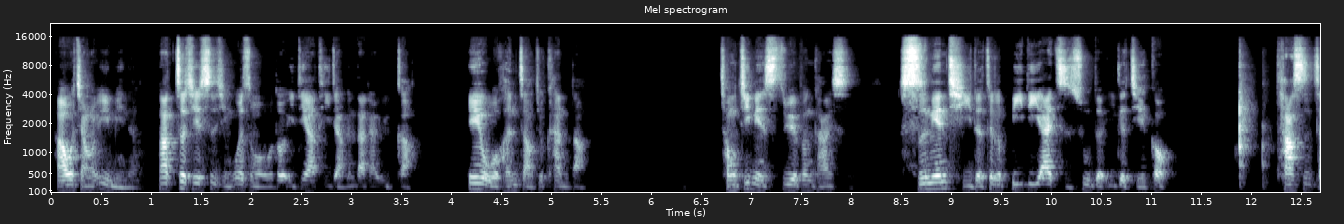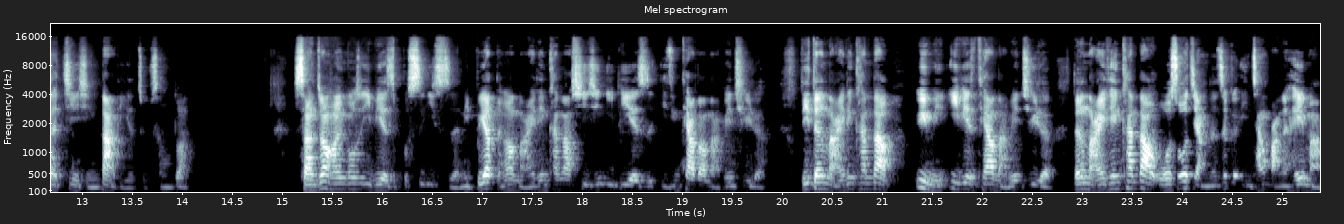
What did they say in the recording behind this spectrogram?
好，我讲完域名了。那这些事情为什么我都一定要提早跟大家预告？因为我很早就看到，从今年四月份开始，十年期的这个 B D I 指数的一个结构，它是在进行大底的主升段。散装航运公司 EPS 不是一时的，你不要等到哪一天看到新兴 EPS 已经跳到哪边去了，你等哪一天看到域名 EPS 跳到哪边去了，等哪一天看到我所讲的这个隐藏版的黑马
